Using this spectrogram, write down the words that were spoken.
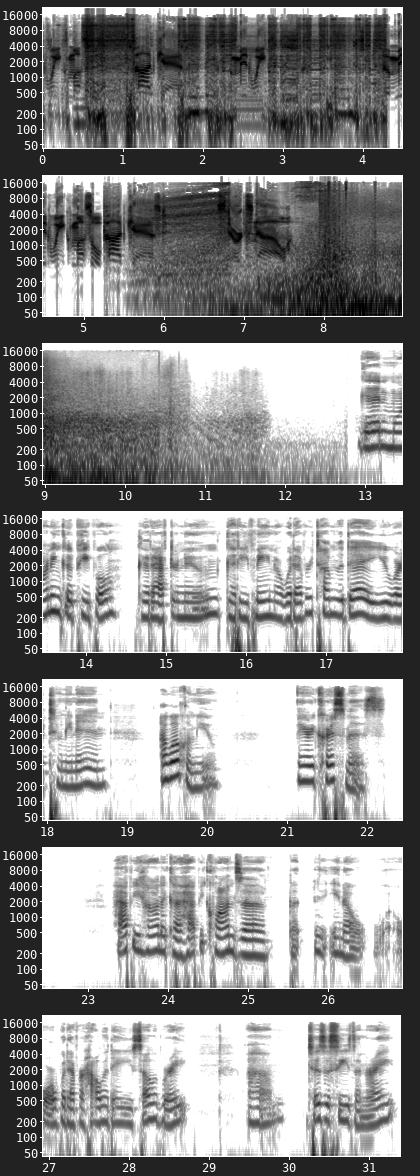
Midweek Muscle Podcast. Midweek. The Midweek Muscle Podcast starts now. Good morning, good people. Good afternoon, good evening, or whatever time of the day you are tuning in. I welcome you. Merry Christmas. Happy Hanukkah, Happy Kwanzaa, but you know, or whatever holiday you celebrate. Um, tis a season, right?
